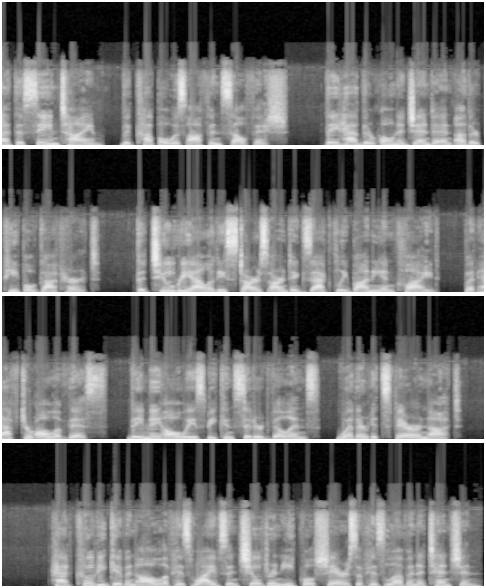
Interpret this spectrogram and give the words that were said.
At the same time, the couple was often selfish. They had their own agenda and other people got hurt. The two reality stars aren't exactly Bonnie and Clyde, but after all of this, they may always be considered villains, whether it's fair or not. Had Kody given all of his wives and children equal shares of his love and attention,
